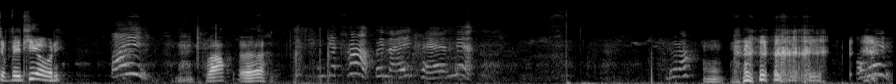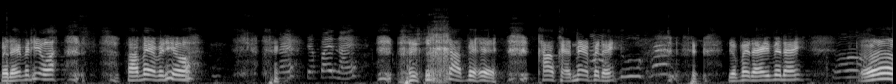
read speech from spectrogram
จะไปเที่ยวดิไปว้าวเออมันจะคาบไปไหนแขนเนี่ยดูนะอืมโอ้ยไปไหนไปเที่ยววะพาแม่ไปเที่ยววะไหนจะไปไหนข้าบแม่ข้าบแขนแม่ไปไหนดูห้าง อย่าไปไหนไปไหนเอเออ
